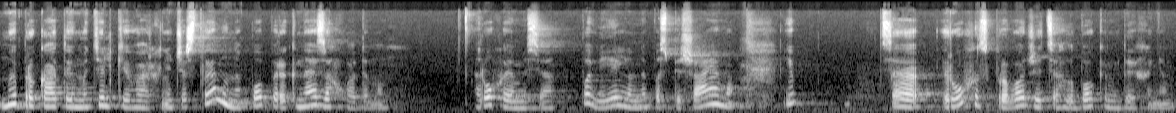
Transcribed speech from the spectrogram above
Ми прокатуємо тільки верхню частину, на поперек не заходимо. Рухаємося повільно, не поспішаємо. І це рух супроводжується глибоким диханням.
